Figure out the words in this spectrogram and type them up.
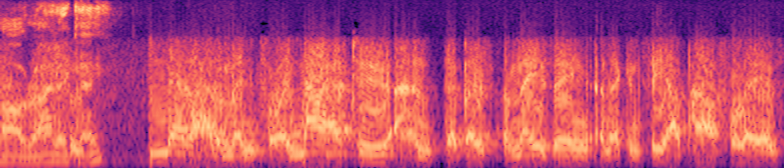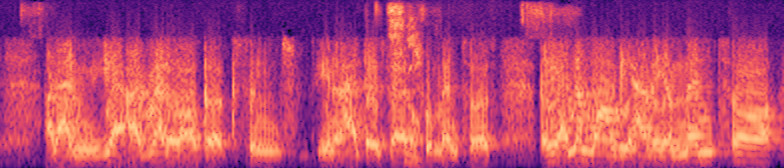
All right. okay. Never had a mentor, and now I have two, and they're both amazing, and I can see how powerful it is. And then, yeah, I've read a lot of books, and you know, had those Sure. virtual mentors. But yeah, number one would be having a mentor.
